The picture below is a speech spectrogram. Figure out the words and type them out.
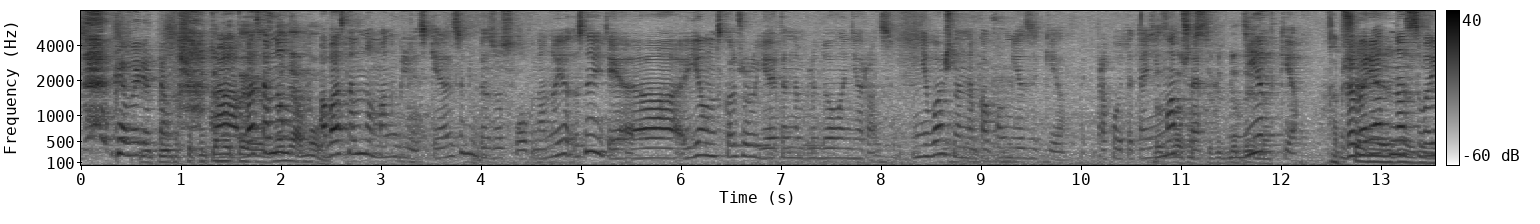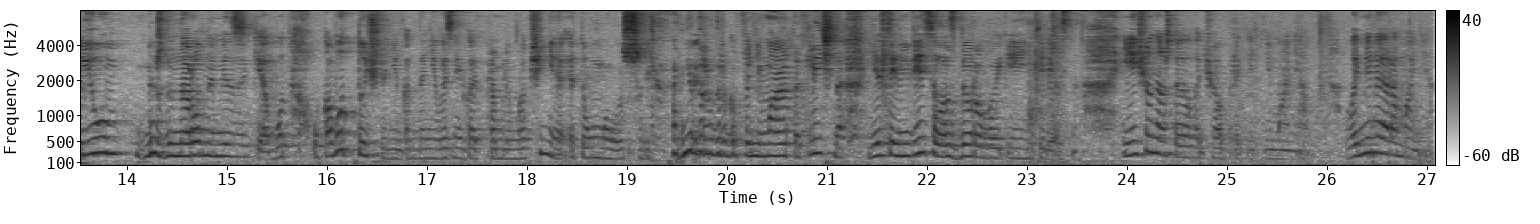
говорят там. Нужно, чтобы А, потянуть в основном, знания мов. а в основном английский язык, безусловно. Но я- знаете, а, я вам скажу, я это наблюдала не раз. Неважно, на каком языке проходит эта анимация, детки Общение говорят на между- своем международном языке. Вот у кого точно никогда не возникает проблемы общения, это у малышей. Они друг друга понимают отлично, если им весело, здорово и интересно. И еще на что я хочу обратить внимание. В Эмилия Романья,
